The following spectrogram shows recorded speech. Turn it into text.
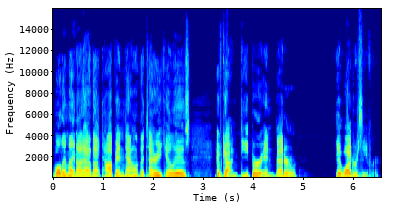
while they might not have that top end talent that Tyreek Hill is, have gotten deeper and better at wide receiver.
